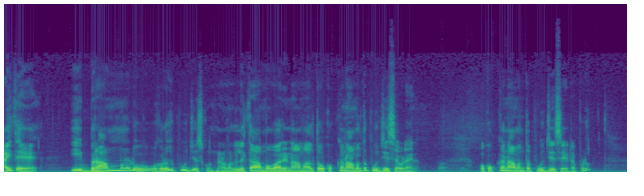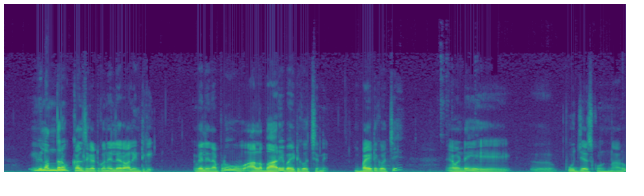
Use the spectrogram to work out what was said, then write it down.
అయితే ఈ బ్రాహ్మణుడు ఒకరోజు పూజ చేసుకుంటున్నాడు. మన లలిత అమ్మవారి నామాలతో ఒక్కొక్క నామంతో పూజ చేసేవాడు ఆయన. ఒక్కొక్క నామంతో పూజ చేసేటప్పుడు వీళ్ళందరూ కలిసి కట్టుకొని వెళ్ళారు వాళ్ళ ఇంటికి. వెళ్ళినప్పుడు వాళ్ళ భార్య బయటకు వచ్చింది. బయటకు వచ్చి ఏమండి పూజ చేసుకుంటున్నారు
